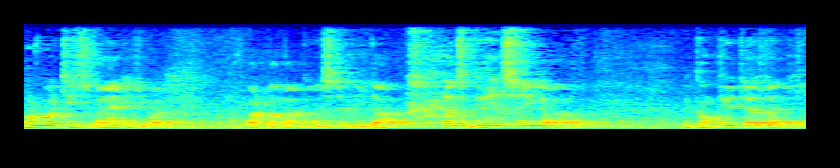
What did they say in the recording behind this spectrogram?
All what is red is what at one moment has to be done. That's a great thing of the computer that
